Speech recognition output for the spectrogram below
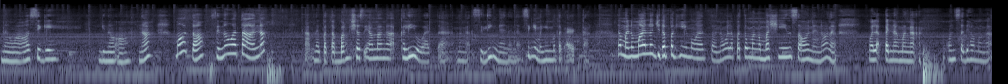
Noah. O sige. Ginoo no? Mo to si Noah ta no? Ah, nagpatabang siya sa mga kaliwat ah, mga silingan na sige maghimo tag arka no manumano jud ang paghimo ato no? Wala pa tong mga machines sa no? Na wala pa ng mga unsa dihang mga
